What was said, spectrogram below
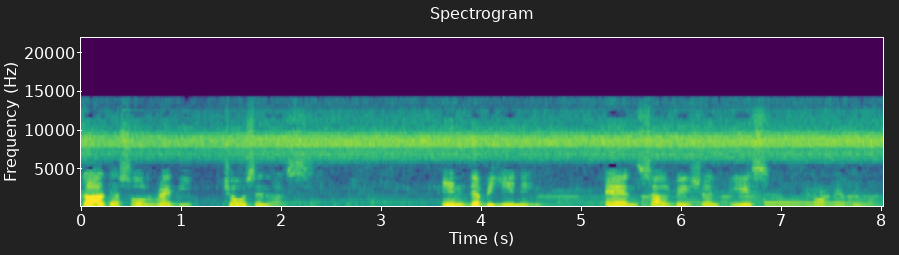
God has already chosen us in the beginning and salvation is for everyone.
